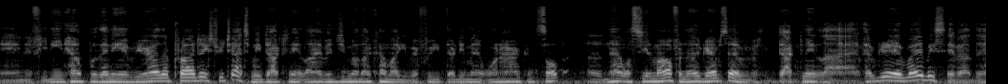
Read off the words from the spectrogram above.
And if you need help with any of your other projects, reach out to me, drnatelive at gmail.com. I'll give you a free 30 minute, one hour consult. Uh, that, we'll see you tomorrow for another Grab of Dr. Nate Live. Have a great day, everybody. Be safe out there.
